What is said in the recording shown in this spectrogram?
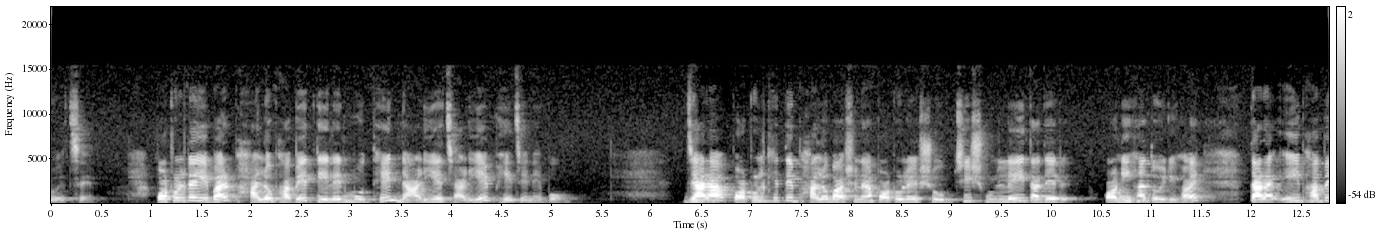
রয়েছে। পটলটা এবার ভালোভাবে তেলের মধ্যে নাড়িয়ে চাড়িয়ে ভেজে নেব। যারা পটল খেতে ভালোবাসে না, পটলের সবজি শুনলেই তাদের অনীহা তৈরি হয়। তারা এইভাবে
